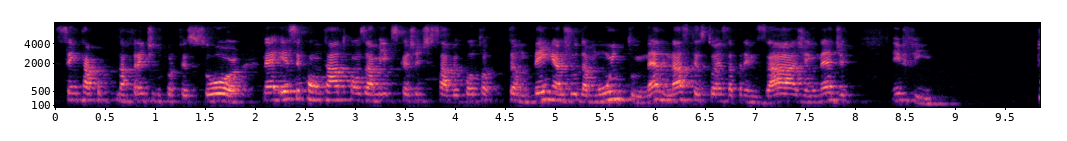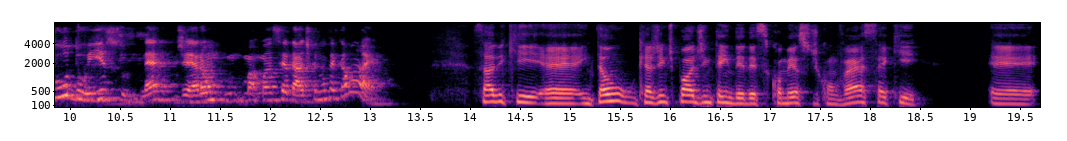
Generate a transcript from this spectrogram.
estar tá na frente do professor? Né? Esse contato com os amigos que a gente sabe o quanto também ajuda muito, né? Nas questões da aprendizagem, né? De, enfim, tudo isso, né? Gera uma, uma ansiedade que não tem tamanho. Sabe que, é, então, o que a gente pode entender desse começo de conversa é que é,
